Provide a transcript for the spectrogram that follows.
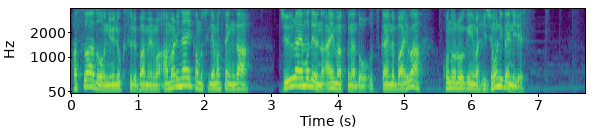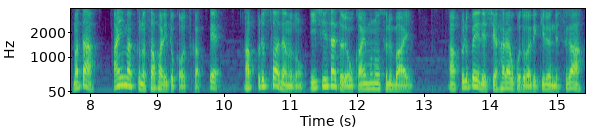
パスワードを入力する場面はあまりないかもしれませんが、従来モデルの iMac などをお使いの場合は、このログインは非常に便利です。また、iMac の Safari とかを使って、Apple Store などの EC サイトでお買い物をする場合、Apple Pay で支払うことができるんですが、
